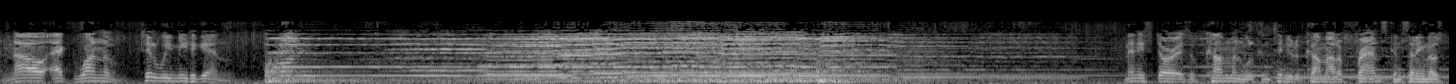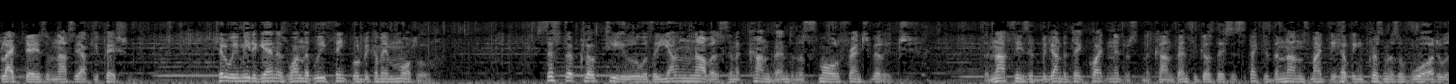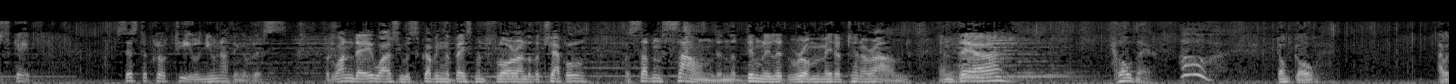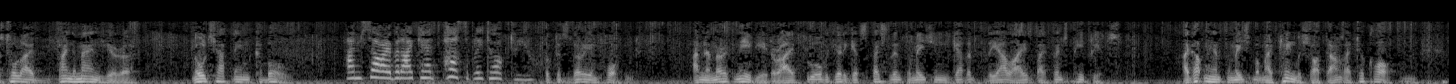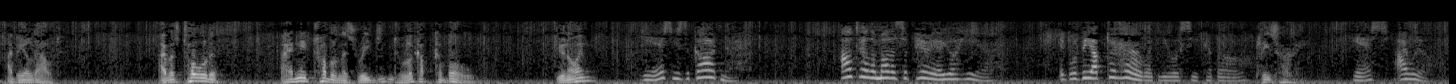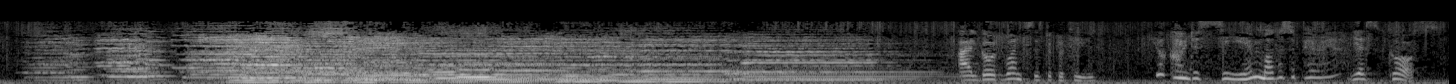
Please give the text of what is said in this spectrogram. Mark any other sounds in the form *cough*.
And now, Act One of Till We Meet Again. Many stories have come and will continue to come out of France concerning those black days of Nazi occupation. Till We Meet Again is one that we think will become immortal. Sister Clotilde was a young novice in a convent in a small French village. The Nazis had begun to take quite an interest in the convent because they suspected the nuns might be helping prisoners of war to escape. Sister Clotilde knew nothing of this. But one day, while she was scrubbing the basement floor under the chapel, a sudden sound in the dimly lit room made her turn around. And there. Hello there. Don't go. I was told I'd find a man here, uh, an old chap named Cabot. I'm sorry, but I can't possibly talk to you. Look, it's very important. I'm an American aviator. I flew over here to get special information gathered for the Allies by French patriots. I got my information, but my plane was shot down as I took off, and I bailed out. I was told if I had any trouble in this region to look up Cabot. Do you know him? Yes, he's a gardener. I'll tell the Mother Superior you're here. It will be up to her whether you will see Cabot. Please hurry. Yes, I will. I'll go at once, Sister Clotilde. You're going to see him, Mother Superior? Yes, of course.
